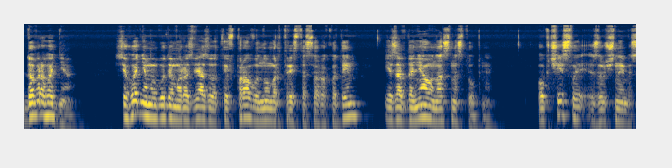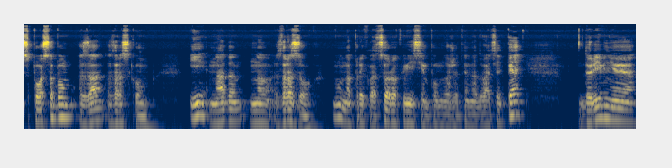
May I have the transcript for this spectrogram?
Доброго дня! Сьогодні ми будемо розв'язувати вправу номер 341 і завдання у нас наступне. Обчисли зручним способом за зразком. І надано зразок. Ну, наприклад, 48 помножити на 25 дорівнює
